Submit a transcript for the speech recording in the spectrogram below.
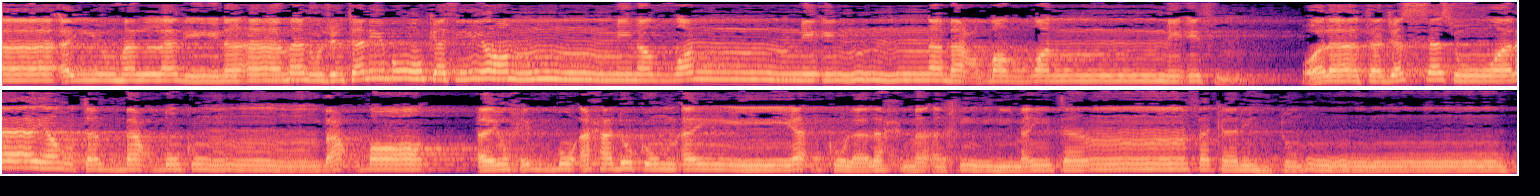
أَيُّهَا الَّذِينَ آمَنُوا اجْتَنِبُوا كَثِيرًا مِّنَ الظَّنِّ إِنَّ بَعْضَ الظَّنِّ إِثْمٌ ۖ. وَلَا تَجَسَّسُوا وَلَا يَغْتَب بَّعْضُكُم بَعْضًا ۚ. أَيُحِبُّ أَحَدُكُمْ أَن يَأْكُلَ لَحْمَ أَخِيهِ مَيْتًا فَكَرِهْتُمُوهُ ۚ.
